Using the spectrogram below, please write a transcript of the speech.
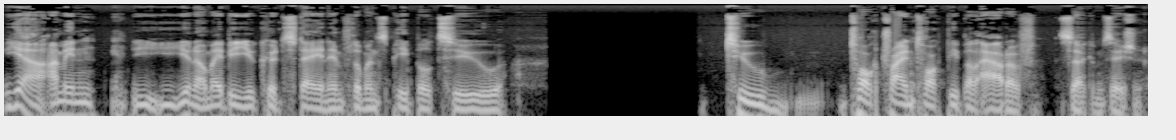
Yeah, I mean, you know, maybe you could stay and influence people to to talk, try and talk people out of circumcision.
